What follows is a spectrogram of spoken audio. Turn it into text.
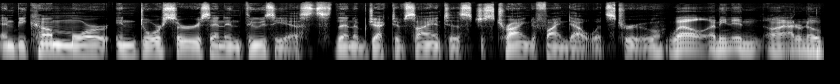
and become more endorsers and enthusiasts than objective scientists just trying to find out what's true. Well, I mean, in uh, I don't know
